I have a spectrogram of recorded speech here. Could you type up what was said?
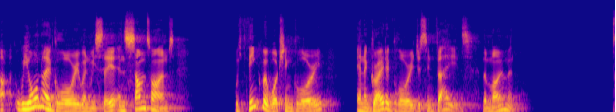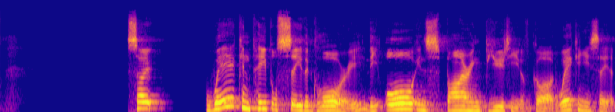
uh, we all know glory when we see it, and sometimes we think we're watching glory, and a greater glory just invades the moment. So, where can people see the glory, the awe inspiring beauty of God? Where can you see it?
